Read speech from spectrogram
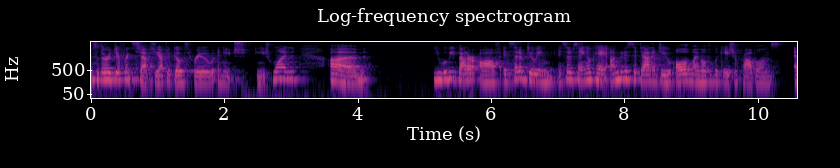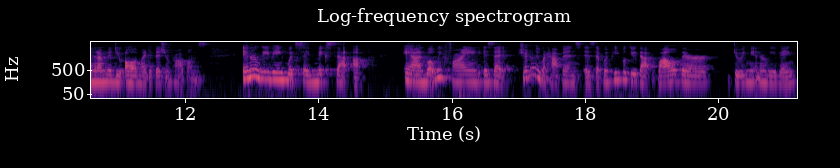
so there are different steps. You have to go through in each each one. Um, you will be better off instead of doing instead of saying okay i'm going to sit down and do all of my multiplication problems and then i'm going to do all of my division problems. Interleaving would say mix that up. And what we find is that generally what happens is that when people do that while they're doing the interleaving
